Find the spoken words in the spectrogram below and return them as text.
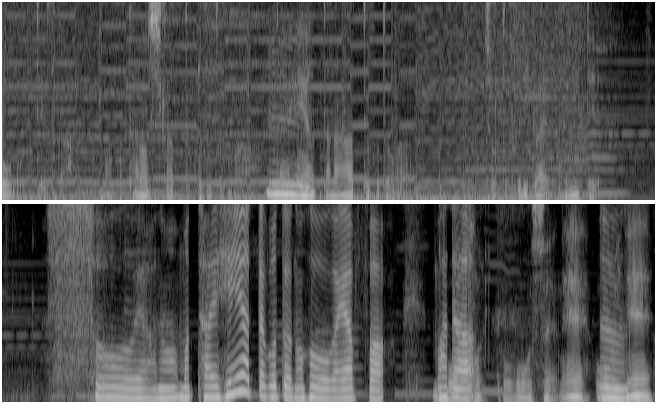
うですか？なんか楽しかったこと大変やったなってことがちょっと振り返ってみて、そうやな。まあ大変やったことの方がやっぱまだ多そうやね。多うん。いね、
